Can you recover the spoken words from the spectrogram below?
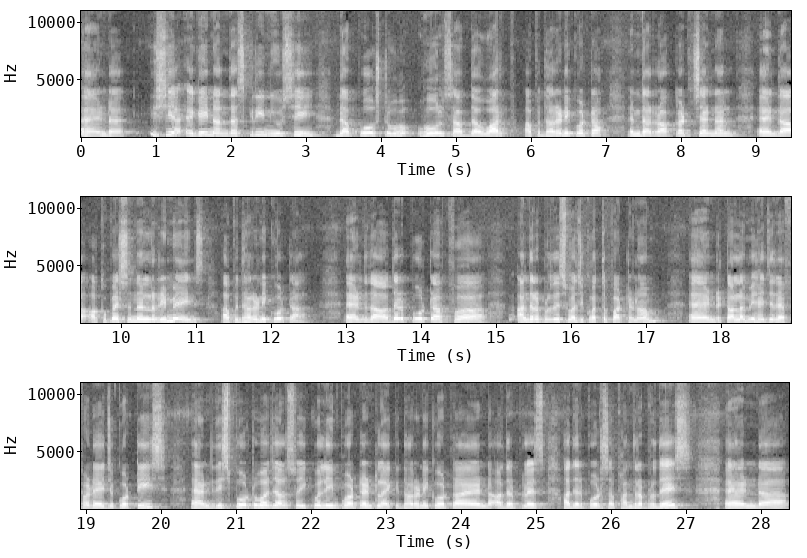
And uh, again on the screen you see the post holes of the wharf of Dharanikota and the rocket channel and the occupational remains of Dharanikota. And the other port of uh, Andhra Pradesh was Kottapattanam and Ptolemy has referred as Kotis and this port was also equally important like Dharanikota and other place, other ports of Andhra Pradesh. And uh,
